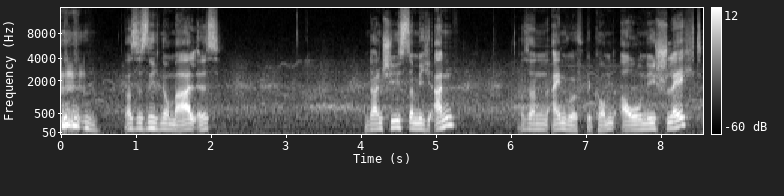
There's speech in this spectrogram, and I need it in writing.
dass es nicht normal ist. Und dann schießt er mich an, dass er einen Einwurf bekommt. Auch nicht schlecht.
